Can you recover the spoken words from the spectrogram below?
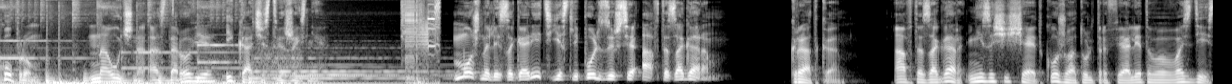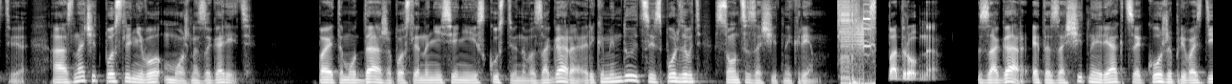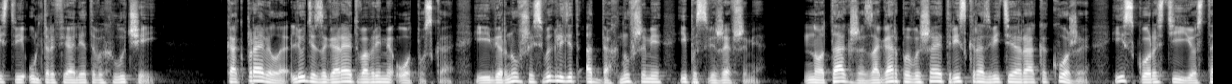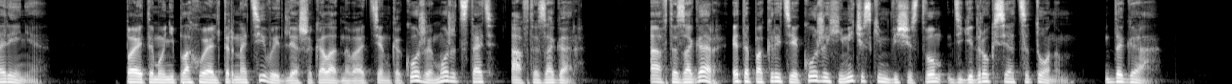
Купрум. Научно о здоровье и качестве жизни. Можно ли загореть, если пользуешься автозагаром? Кратко. Автозагар не защищает кожу от ультрафиолетового воздействия, а значит, после него можно загореть. Поэтому даже после нанесения искусственного загара рекомендуется использовать солнцезащитный крем. Подробно. Загар – это защитная реакция кожи при воздействии ультрафиолетовых лучей. Как правило, люди загорают во время отпуска и, вернувшись, выглядят отдохнувшими и посвежевшими. Но также загар повышает риск развития рака кожи и скорости ее старения. Поэтому неплохой альтернативой для шоколадного оттенка кожи может стать автозагар. Автозагар – это покрытие кожи химическим веществом дигидроксиацетоном, ДГА.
